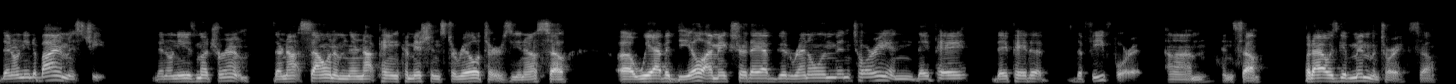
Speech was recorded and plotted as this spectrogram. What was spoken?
they don't need to buy them as cheap. They don't need as much room. They're not selling them. They're not paying commissions to realtors. You know, so uh, we have a deal. I make sure they have good rental inventory, and they pay they pay the the fee for it. Um, and so, but I always give them inventory. So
